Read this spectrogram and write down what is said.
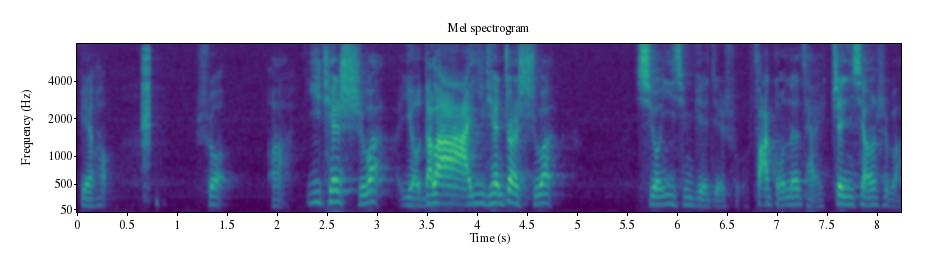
编号，说啊，一天十万有的啦，一天赚十万，希望疫情别结束，发国难财真香是吧？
